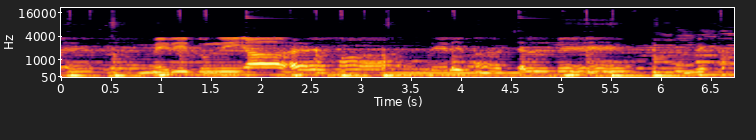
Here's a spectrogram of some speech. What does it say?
में। मेरी दुनिया है माँ तेरे आंचल में।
